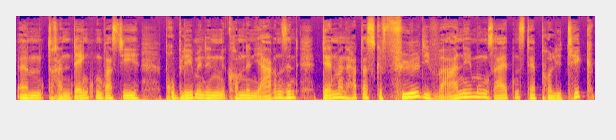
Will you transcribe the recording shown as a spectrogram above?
ähm, dran denken, was die Probleme in den kommenden Jahren sind. Denn man hat das Gefühl, die Wahrnehmung seitens der Politik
